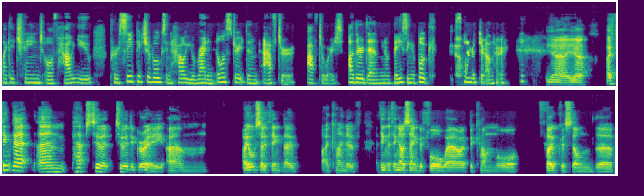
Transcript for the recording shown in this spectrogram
like a change of how you perceive picture books and how you write and illustrate them after afterwards, other than you know basing a book yeah. character on her. Yeah, yeah. I think that um perhaps to a to a degree, um I also think though I kind of I think the thing I was saying before where I've become more focused on the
